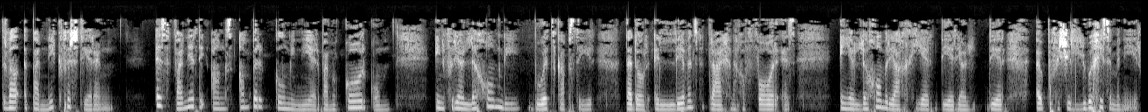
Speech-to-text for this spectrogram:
Terwyl 'n paniekversteuring is wanneer die angs amper kulmineer, bymekaar kom en vir jou liggaam die boodskap stuur dat daar 'n lewensbedreigende gevaar is en jou liggaam reageer deur jou deur 'n fisiologiese manier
